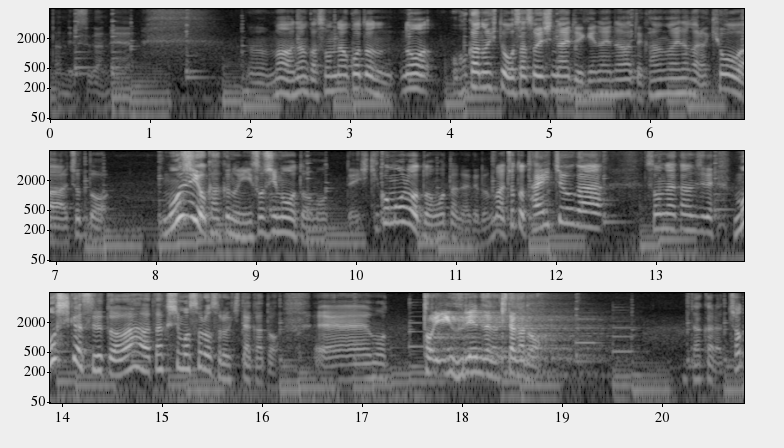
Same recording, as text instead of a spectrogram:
たんですがね。うん、まあなんかそんなことの他の人をお誘いしないといけないなって考えながら今日はちょっと文字を書くのに勤しもうと思って引きこもろうと思ったんだけどまあちょっと体調がそんな感じでもしかするとああ私もそろそろ来たかと。えー、もう鳥インフルエンザが来たかと。だからちょっ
